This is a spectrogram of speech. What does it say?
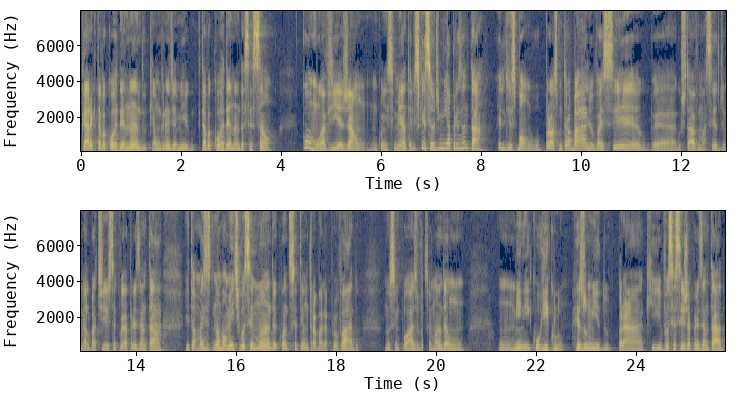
cara que estava coordenando, que é um grande amigo, que estava coordenando a sessão, como havia já um, um conhecimento, ele esqueceu de me apresentar. Ele disse: Bom, o próximo trabalho vai ser é, Gustavo Macedo de Melo Batista, que vai apresentar e tal. Mas normalmente você manda, quando você tem um trabalho aprovado no simpósio, você manda um, um mini currículo resumido para que você seja apresentado.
